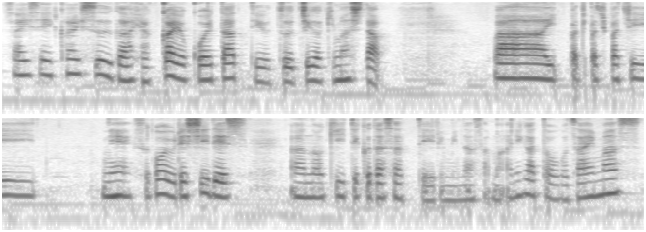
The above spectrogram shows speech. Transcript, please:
再生回数が100回を超えたっていう通知が来ました。わーい、パチパチパチ。ね、すごい嬉しいです。あの、聞いてくださっている皆様、ありがとうございます。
